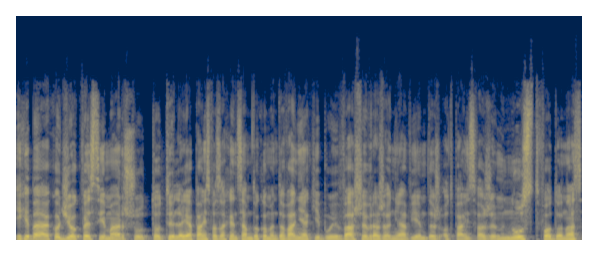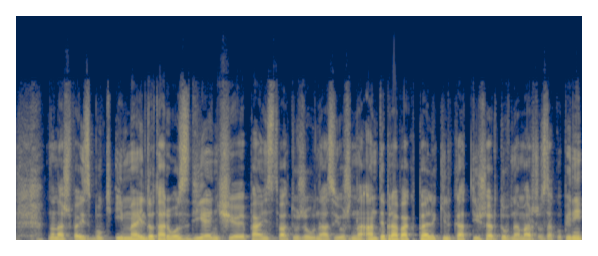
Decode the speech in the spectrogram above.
I chyba chodzi o kwestię marszu, to tyle. Ja Państwa zachęcam do komentowania, jakie były Wasze wrażenia. Wiem też od Państwa, że mnóstwo do nas na nasz Facebook i mail dotarło zdjęć Państwa, którzy u nas już na antyprawach.pl kilka t-shirtów na marsz zakupili.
